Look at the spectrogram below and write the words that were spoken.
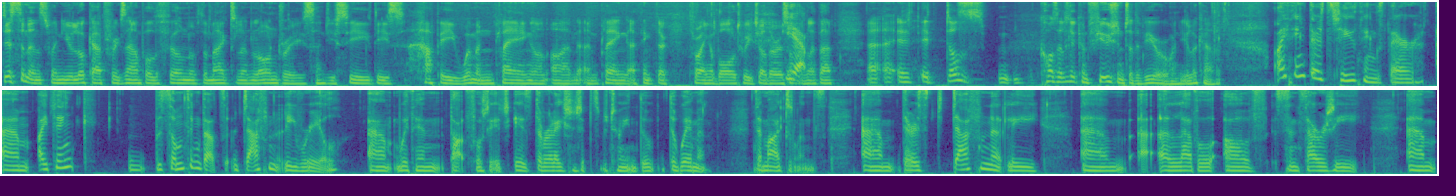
dissonance when you look at, for example, the film of the Magdalen Laundries, and you see these happy women playing on, on and playing. I think they're throwing a ball to each other or something Yeah. like that. Uh, it, it does cause a little confusion to the viewer when you look at it. I think there's two things there. Um, I think something that's definitely real um, within that footage is the relationships between the, the women, the Magdalens. Um, there's definitely um, a, level of sincerity um,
